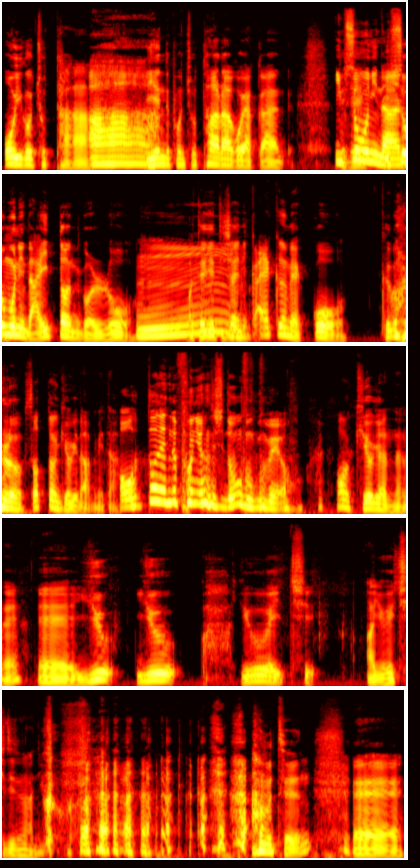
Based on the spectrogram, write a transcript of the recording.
어 이거 좋다 아. 이 핸드폰 좋다라고 약간 입소문이 나 입소문이 나 있던 걸로 음. 어, 되게 디자인이 깔끔했고 그걸로 썼던 기억이 납니다. 어떤 핸드폰이었는지 너무 궁금해요. 어 기억이 안 나네. 예, U U UH 아 UHD는 아니고 아무튼 예.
